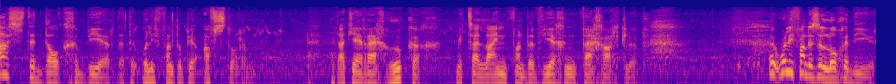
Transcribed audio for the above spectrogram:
as dit dalk gebeur dat 'n olifant op jou afstorm, dat jy reghoekig met sy lyn van beweging weghardloop. 'n Olifant is 'n logge dier,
